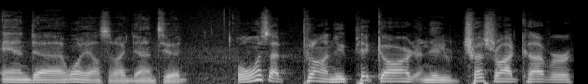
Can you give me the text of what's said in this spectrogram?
And uh, what else have I done to it? Well, once I put on a new pick guard, a new truss rod cover,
